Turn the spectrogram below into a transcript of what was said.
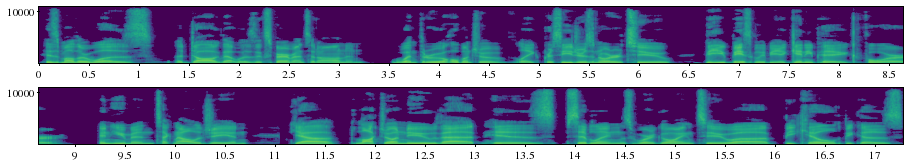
his mother was a dog that was experimented on and went through a whole bunch of like procedures in order to be basically be a guinea pig for inhuman technology and yeah, Lockjaw knew that his siblings were going to uh, be killed because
